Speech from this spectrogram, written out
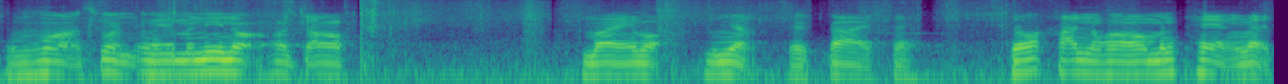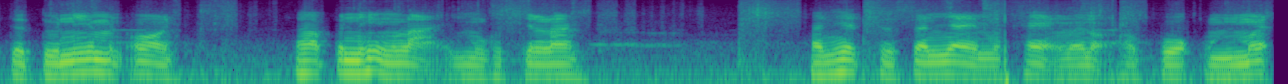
ส่วนหัวส่วนเอ้ยมันนี่เนาะเขาจะเอาไม่บอกมันอย่างแต่กายใส่แต่ว่าคันของเรามันแข็งแหละแต่ตัวนี้มันอ่อนถ้าเป็นหิ่งหลมันก็จะรันอันนี้ตัวสันใหญ่มันแข็งเลยเนาะเขาปลวกมันมัด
